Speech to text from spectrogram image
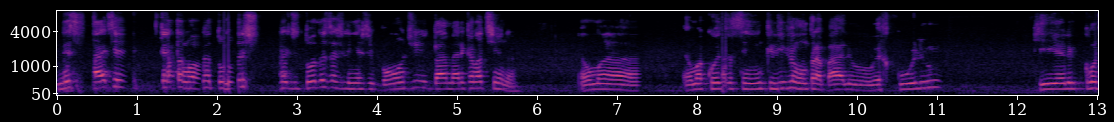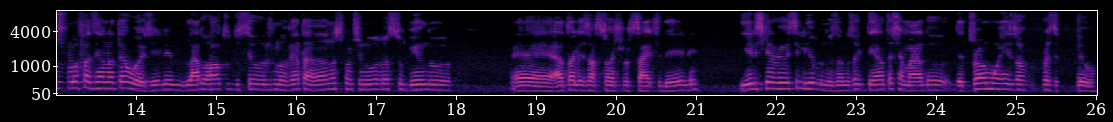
Nesse site ele cataloga toda a história de todas as linhas de bonde da América Latina. É uma, é uma coisa assim incrível, um trabalho hercúleo que ele continua fazendo até hoje. Ele, lá do alto dos seus 90 anos, continua subindo é, atualizações para o site dele. E ele escreveu esse livro nos anos 80 chamado The Tramways of Brazil,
